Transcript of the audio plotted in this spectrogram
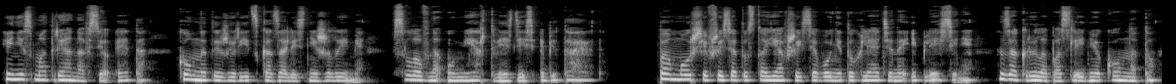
И несмотря на все это, комнаты жриц казались нежилыми, словно у мертвия здесь обитают. Поморщившись от устоявшейся вони тухлятины и плесени, закрыла последнюю комнату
